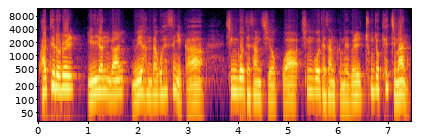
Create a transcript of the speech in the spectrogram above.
과태료를 1년간 유예한다고 했으니까 신고 대상 지역과 신고 대상 금액을 충족했지만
